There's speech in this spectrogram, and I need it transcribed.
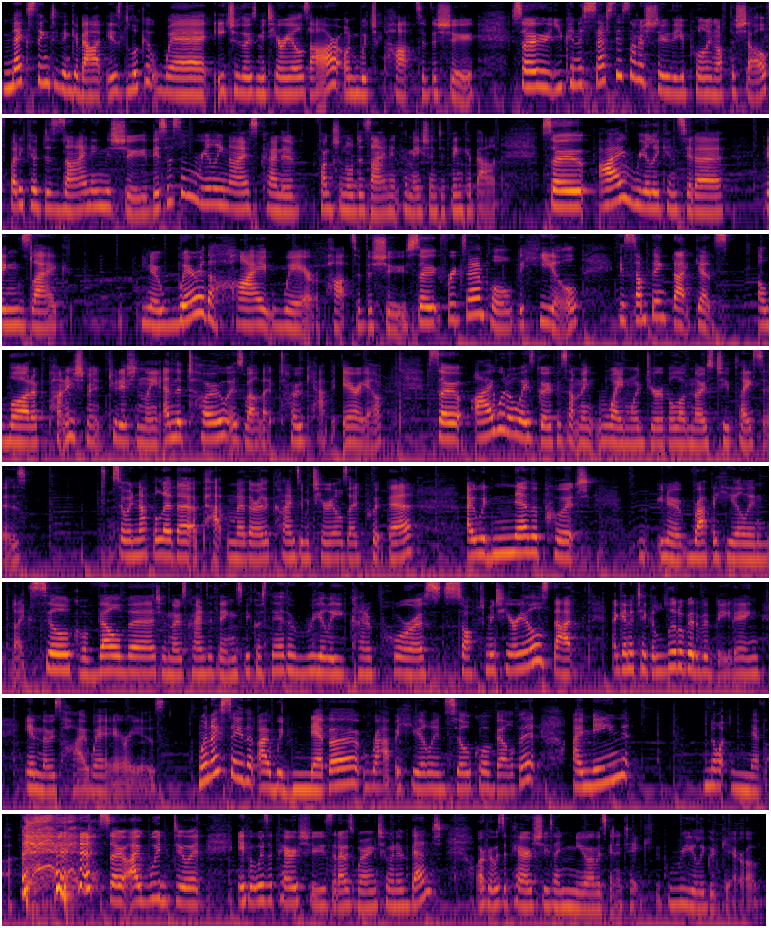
Next thing to think about is look at where each of those materials are on which parts of the shoe. So you can assess this on a shoe that you're pulling off the shelf, but if you're designing the shoe, this is some really nice kind of functional design information to think about. So I really consider things like you know, where are the high wear parts of the shoe? So, for example, the heel is something that gets a lot of punishment traditionally, and the toe as well, that toe cap area. So, I would always go for something way more durable on those two places. So, a nappa leather, a patent leather are the kinds of materials I'd put there. I would never put you know, wrap a heel in like silk or velvet and those kinds of things because they're the really kind of porous, soft materials that are going to take a little bit of a beating in those high wear areas. When I say that I would never wrap a heel in silk or velvet, I mean not never. so I would do it if it was a pair of shoes that I was wearing to an event or if it was a pair of shoes I knew I was going to take really good care of.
